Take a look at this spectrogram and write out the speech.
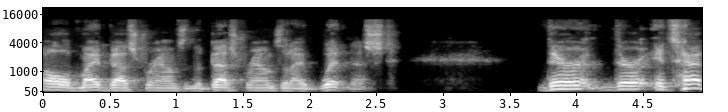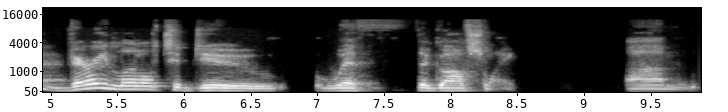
all of my best rounds and the best rounds that I've witnessed there there it's had very little to do with the golf swing. Um,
